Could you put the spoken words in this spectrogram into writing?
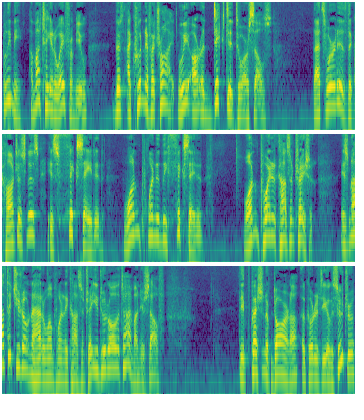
Believe me, I'm not taking it away from you because I couldn't if I tried. We are addicted to ourselves. That's where it is. The consciousness is fixated, one pointedly fixated, one pointed concentration. It's not that you don't know how to one pointedly concentrate, you do it all the time on yourself. The question of dharana, according to Yoga Sutra uh,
